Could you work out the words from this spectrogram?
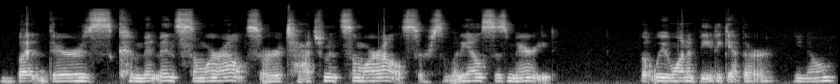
but there's commitment somewhere else, or attachment somewhere else, or somebody else is married. But we want to be together, you know?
